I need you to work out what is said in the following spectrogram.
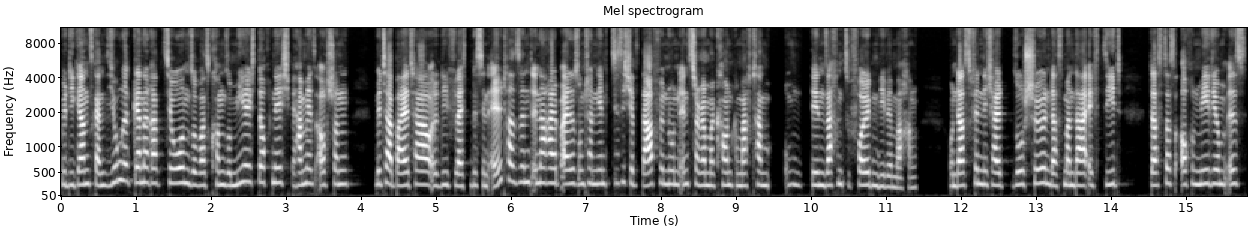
für die ganz, ganz junge Generation, sowas konsumiere ich doch nicht. Wir haben jetzt auch schon Mitarbeiter, die vielleicht ein bisschen älter sind innerhalb eines Unternehmens, die sich jetzt dafür nur einen Instagram-Account gemacht haben, um den Sachen zu folgen, die wir machen. Und das finde ich halt so schön, dass man da echt sieht, dass das auch ein Medium ist,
